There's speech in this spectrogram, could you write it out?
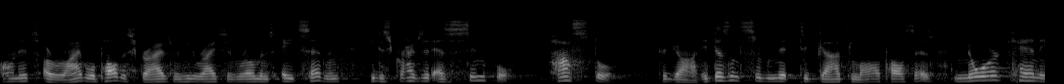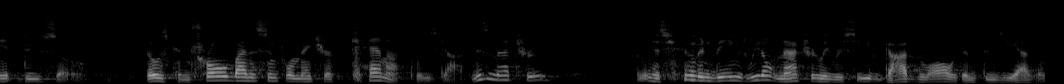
on its arrival, Paul describes when he writes in Romans 8 7, he describes it as sinful, hostile to God. It doesn't submit to God's law, Paul says, nor can it do so. Those controlled by the sinful nature cannot please God. And isn't that true? I mean, as human beings, we don't naturally receive God's law with enthusiasm.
